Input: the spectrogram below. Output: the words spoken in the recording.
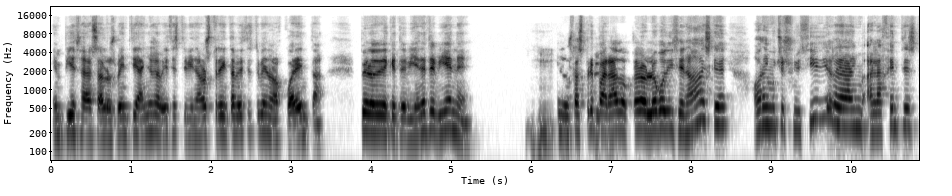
empiezas a los 20 años, a veces te viene a los 30, a veces te viene a los 40, pero de que te viene, te viene. Y no estás preparado. Claro, luego dicen, ah, es que ahora hay muchos suicidios, a la gente es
